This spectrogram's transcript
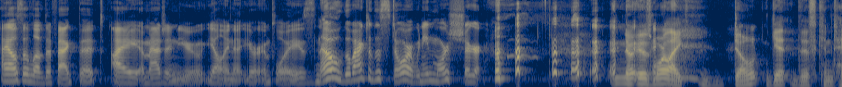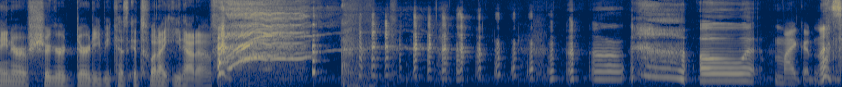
I also love the fact that I imagine you yelling at your employees, "No, go back to the store. We need more sugar." No, it was more like don't get this container of sugar dirty because it's what I eat out of. oh my goodness.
